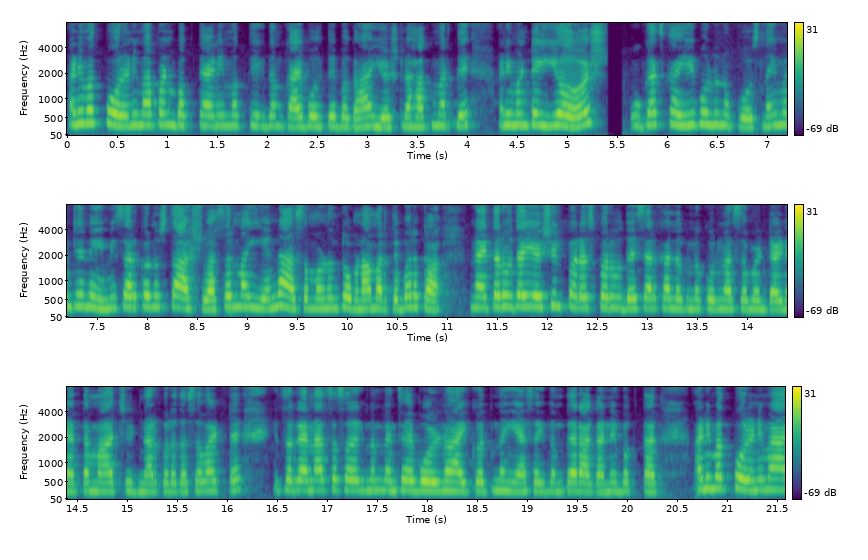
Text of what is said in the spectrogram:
आणि मग पौर्णिमा पण बघते आणि मग ती एकदम काय बोलते बघा यशला हाक मारते. आणि म्हणते यश उगाच काहीही बोलू नकोस. नाही म्हणजे नेहमीसारखं नुसतं आश्वासन नाही आहे ना असं म्हणून टोमणा मारते बरं का? नाहीतर उद्या येशील परस्पर उदयसारखा लग्न करून असं म्हणते आणि आता मा चिडणार परत असं वाटतंय. की सगळ्यांनाच असं एकदम त्यांचं हे बोलणं ऐकत नाही असं एकदम त्या रागाने बघतात. आणि मग पौर्णिमा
